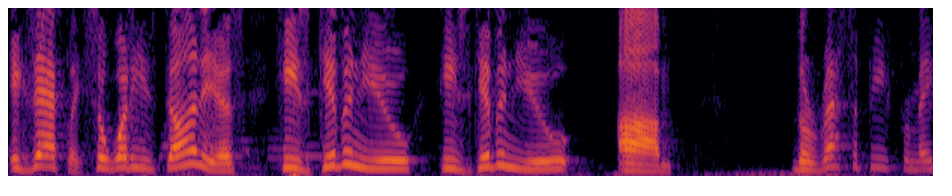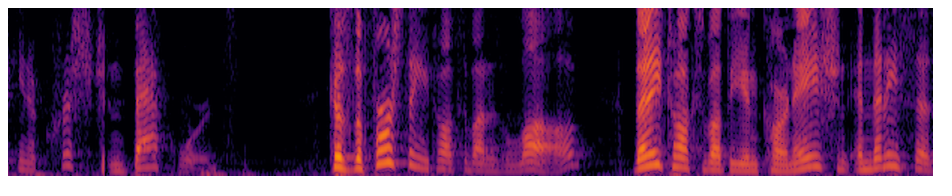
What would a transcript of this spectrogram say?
Exactly. So what he's done is he's given you he's given you um, the recipe for making a Christian backwards. Because the first thing he talks about is love. Then he talks about the incarnation, and then he says,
